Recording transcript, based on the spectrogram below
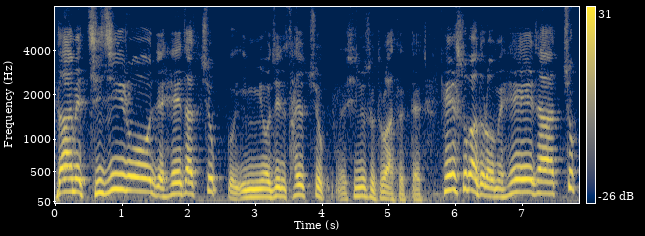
그 다음에 지지로 이제 해자축, 그 임묘진, 사유축, 신유수 들어왔을 때 해수가 들어오면 해자축,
